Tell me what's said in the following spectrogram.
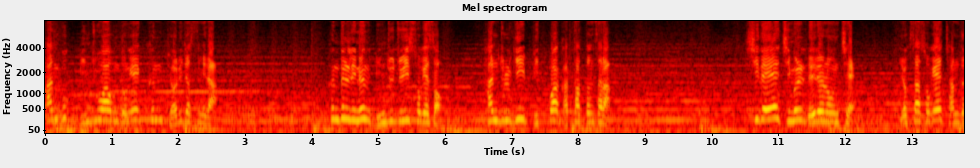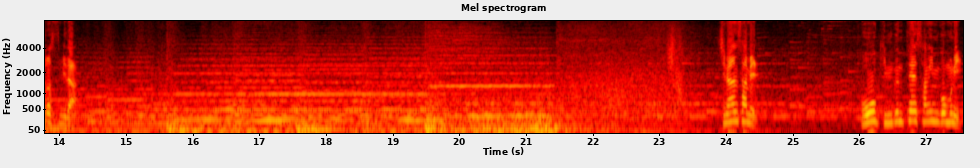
한국 민주화 운동에 큰 별이 졌습니다. 흔들리는 민주주의 속에서 한 줄기 빛과 같았던 사람. 시대의 짐을 내려놓은 채 역사 속에 잠들었습니다. 지난 3일 고 김근태 상임고문이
